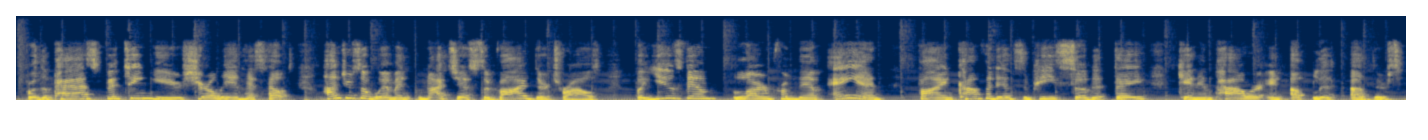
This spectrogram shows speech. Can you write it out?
For the past 15 years, Cherlyn has helped hundreds of women not just survive their trials, but use them, learn from them, and find confidence and peace so that they can empower and uplift others.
